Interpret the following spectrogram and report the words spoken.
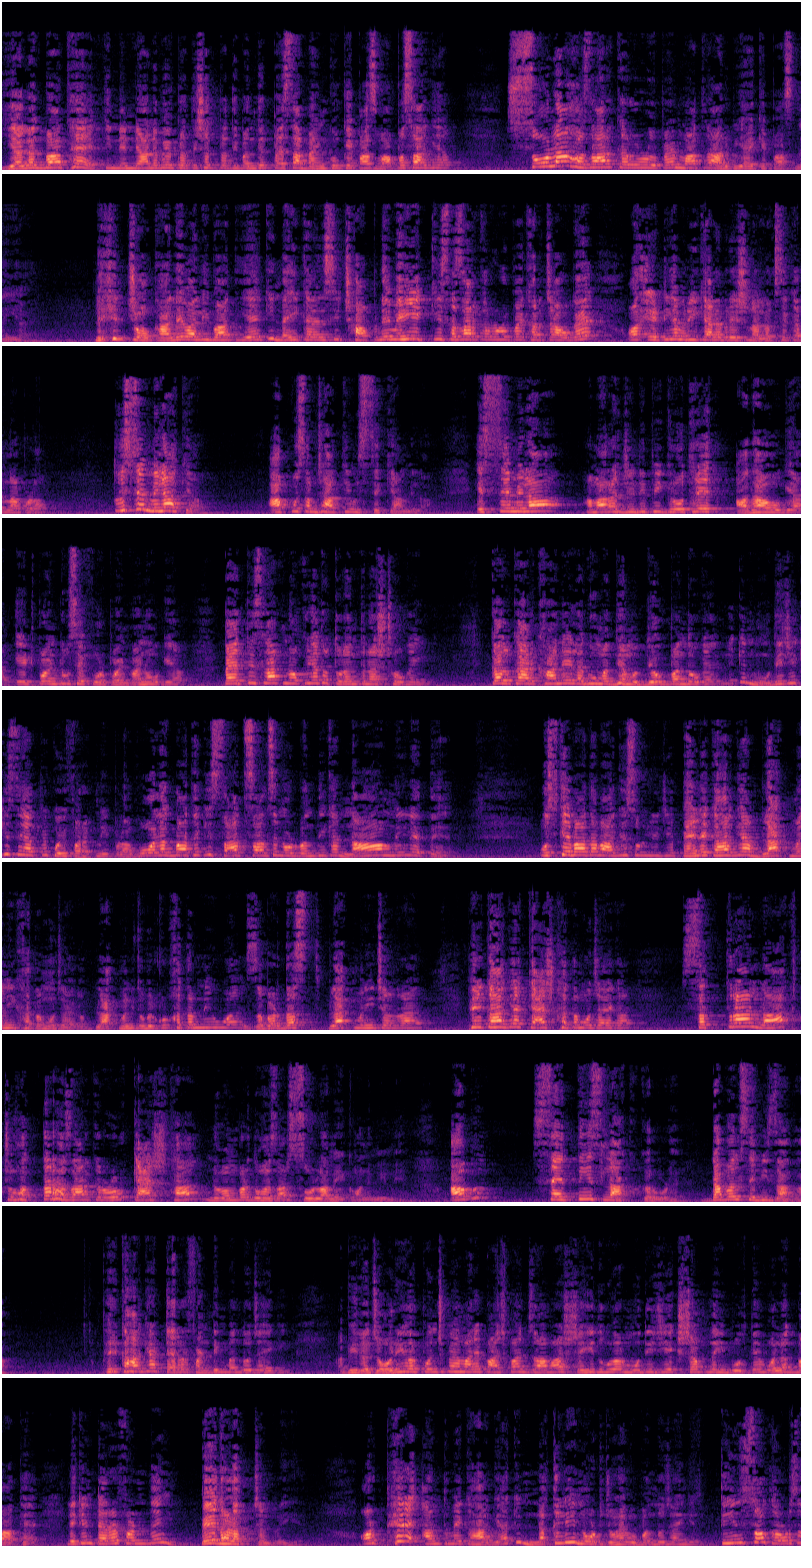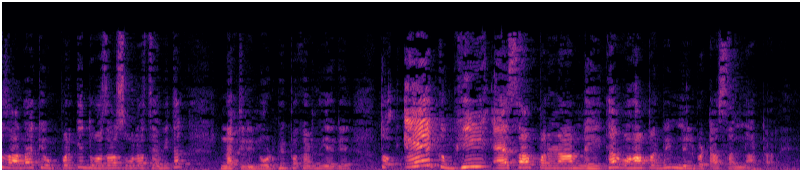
यह अलग बात है कि निन्यानबे प्रतिशत प्रतिबंधित पैसा बैंकों के पास वापस आ गया। सोलह हज़ार करोड़ रुपए मात्र आरबीआई के पास नहीं आए। लेकिन चौंकाने वाली बात यह है कि नई करेंसी छापने में ही इक्कीस हज़ार करोड़ रुपए खर्चा हो गए और एटीएम रिकैलिब्रेशन अलग से करना पड़ा। तो इससे मिला क्या? आपको समझाती हूँ इससे क्या मिला। इससे मिला हमारा जीडीपी ग्रोथ रेट आधा हो गया 8.2 से 4.1 हो गया। 35 लाख नौकरियाँ तो तुरंत नष्ट हो गई। कल कारखाने, लघु मध्यम उद्योग बंद हो गए। लेकिन मोदी जी की सेहत पे कोई फ़र्क नहीं पड़ा। वो अलग बात है कि सात साल से नोटबंदी का नाम नहीं लेते हैं। उसके बाद अब आगे सुन लीजिए। पहले कहा गया ब्लैक मनी खत्म हो जाएगा। ब्लैक मनी तो बिल्कुल खत्म नहीं हुआ है। ज़बरदस्त ब्लैक मनी चल रहा है। फिर कहा गया कैश खत्म हो जाएगा। सत्रह लाख चौहत्तर हज़ार करोड़ कैश था नवंबर 2016 में इकोनॉमी में। अब सैतीस लाख करोड़ है। डबल से भी ज़्यादा। फिर कहा गया टेरर फंडिंग बंद हो जाएगी। अभी रजौरी और पुंछ में हमारे पाँच पाँच जामाज शहीद हुए और मोदी जी एक शब्द नहीं बोलते वो अलग बात है। लेकिन टेरर फंडिंग बेधड़क चल रही है। और फिर अंत में कहा गया कि नकली नोट जो है वो बंद हो जाएँगे। 300 करोड़ से ज़्यादा के ऊपर के 2016 से अभी तक नकली नोट भी पकड़ दिए गए। तो एक भी ऐसा परिणाम नहीं था, वहाँ पर भी नीलबटा सन्नाटा रहे।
